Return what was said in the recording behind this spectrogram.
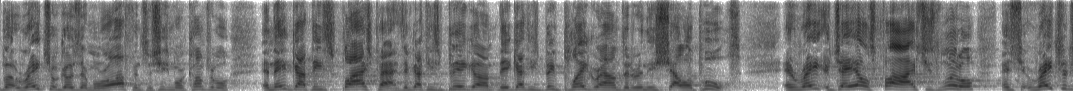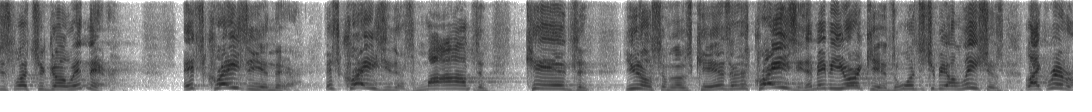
but Rachel goes there more often, so she's more comfortable. And they've got these splash pads. They've got these big, um, they've got these big playgrounds that are in these shallow pools. And Ray, JL's five, she's little, and she, Rachel just lets her go in there. It's crazy in there. It's crazy. There's moms and kids, and you know some of those kids. They're just crazy. They may be your kids, the ones that should be on leashes, like River.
